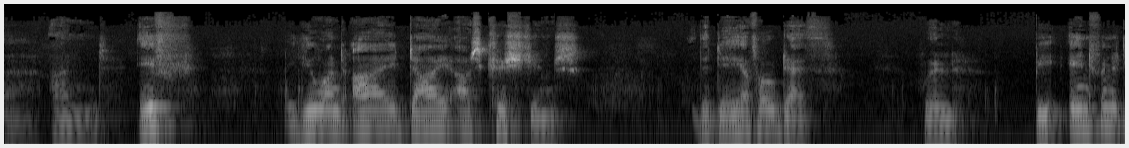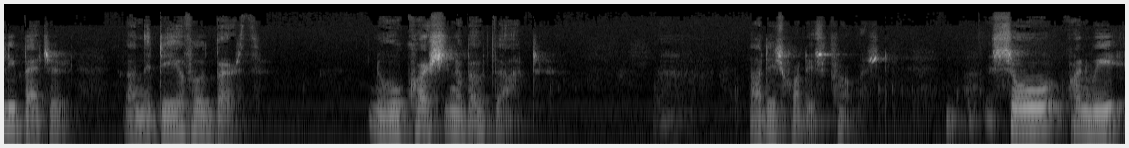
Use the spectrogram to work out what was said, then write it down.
Uh, and if you and I die as Christians, the day of our death will be infinitely better than the day of our birth. No question about that. That is what is promised. So when we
